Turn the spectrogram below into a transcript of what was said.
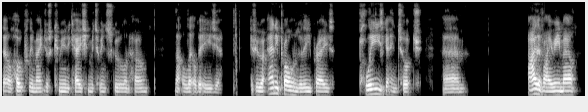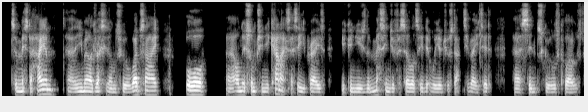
that will hopefully make just communication between school and home that a little bit easier. If you've got any problems with ePraise, please get in touch um, either via email to Mr. Hyam. Uh, the email address is on the school website, or uh, on the assumption you can access ePraise, you can use the messenger facility that we have just activated uh, since schools closed.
